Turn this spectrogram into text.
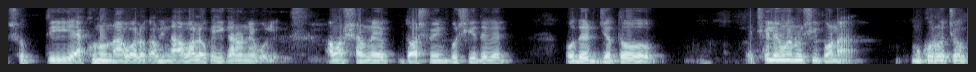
সত্যি এখনও নাবালক। আমি নাবালক এই কারণে বলি। আমার সামনে দশ মিনিট বসিয়ে দেবেন। ওদের যত ছেলে মানুষইপনা মুখরোচক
